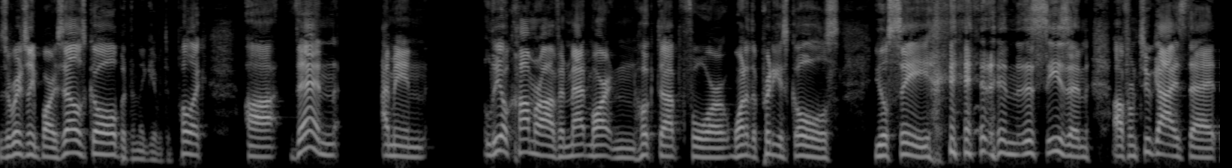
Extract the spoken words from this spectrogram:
was originally Barzal's goal, but then they gave it to Pulock. Uh, then, I mean, Leo Komarov and Matt Martin hooked up for one of the prettiest goals you'll see in this season uh, from two guys that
